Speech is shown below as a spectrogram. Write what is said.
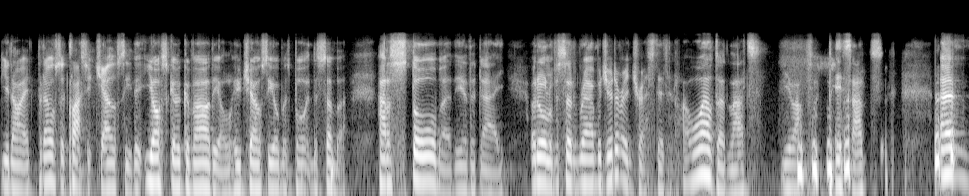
United, but also classic Chelsea. That Josko Gvardiol, who Chelsea almost bought in the summer, had a stormer the other day, and all of a sudden Real Madrid are interested. Like, well done, lads. You absolute pissants. Um,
